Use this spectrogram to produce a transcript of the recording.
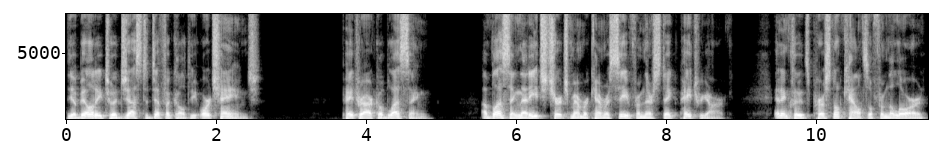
the ability to adjust to difficulty or change, patriarchal blessing, a blessing that each church member can receive from their stake patriarch. It includes personal counsel from the Lord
